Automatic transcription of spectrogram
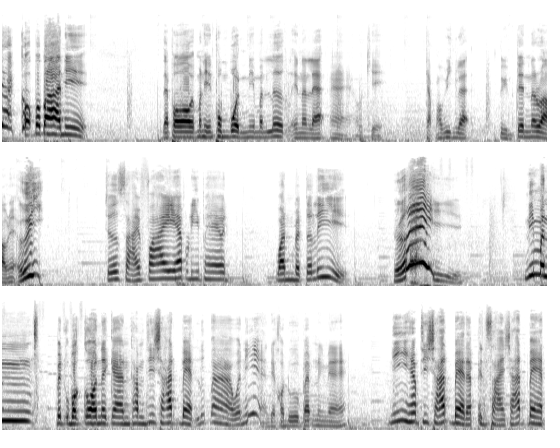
จากเกาะบาบานี่ แต่พอมันเห็นผมบ่นนี่มันเลิกไอ้นั่นแหละอ่าโอเค จับมาวิ่งแล้ว ตื่นเต้นนะเราเนี่ยเฮ้ย เจอสายไฟครับรีแพร์วันแบตเตอรี่ เฮ้ย นี่มันเป็นอุปกรณ์ในการทำที่ชาร์จแบตหรือเปล่าวะเนี่ยเดี๋ยวขอดูแป๊บหนึ่งนะ นี่ครับที่ชาร์จแบตเป็นสายชาร์จแบต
